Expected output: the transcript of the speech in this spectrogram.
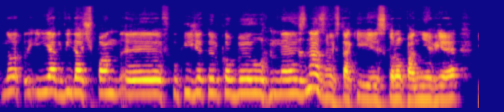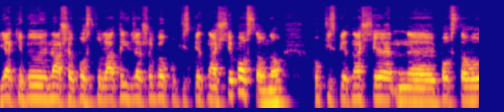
no, jak widać, pan e, w Kukizie tylko był e, z nazwy w takiej, skoro pan nie wie, jakie były nasze postulaty i dlaczego Kukiz 15 powstał. No, Kukiz 15 powstał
